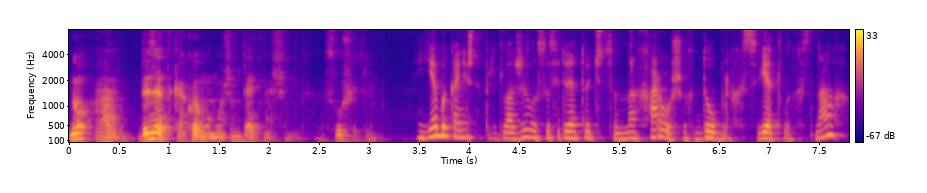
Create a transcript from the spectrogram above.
Ну, а ДЗ какой мы можем дать нашим слушателям? Я бы, конечно, предложила сосредоточиться на хороших, добрых, светлых снах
